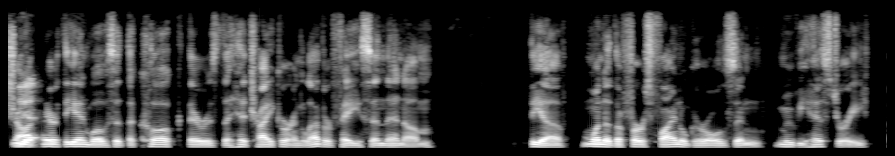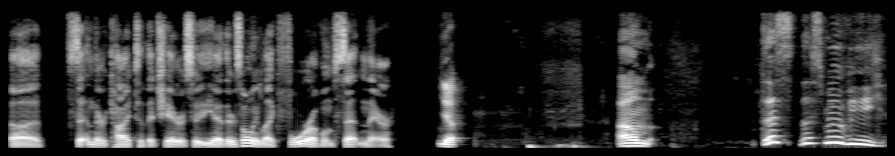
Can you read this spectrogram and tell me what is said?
shot Yeah. there at the end? What was it? The cook, there was the hitchhiker and Leatherface, and then um the uh one of the first final girls in movie history uh sitting there tied to the chair. So yeah, there's only like four of them sitting there. Yep. Um, this this movie,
